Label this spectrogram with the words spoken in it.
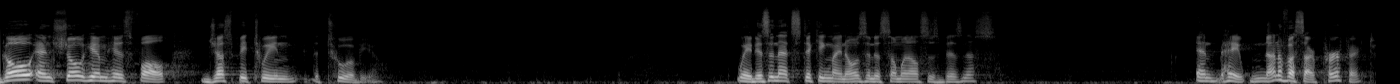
go and show him his fault just between the two of you. Wait, isn't that sticking my nose into someone else's business? And hey, none of us are perfect.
